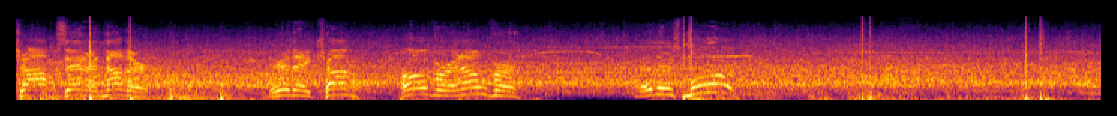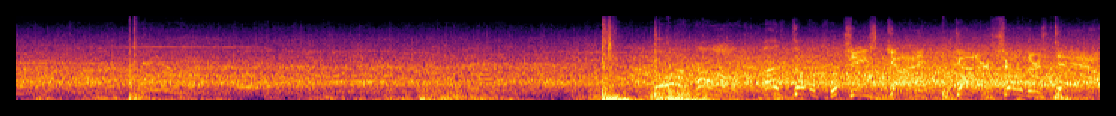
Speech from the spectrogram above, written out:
Chops and another. Here they come, over and over. And there's more. Wow. That's double quick. She's got it. Got her shoulders down.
